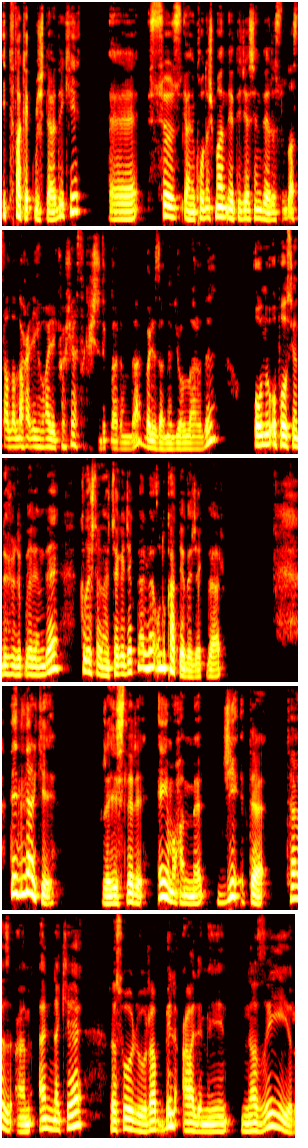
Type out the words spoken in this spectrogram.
İttifak etmişlerdi ki e, söz yani konuşma neticesinde Resulullah sallallahu aleyhi ve aleyhi köşeye sıkıştırdıklarında böyle zannediyorlardı. Onu o pozisyona düşürdüklerinde kılıçlarını çekecekler ve onu katledecekler. Dediler ki reisleri ey Muhammed ci'te tez'am enneke Resulü Rabbil alemin nazir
